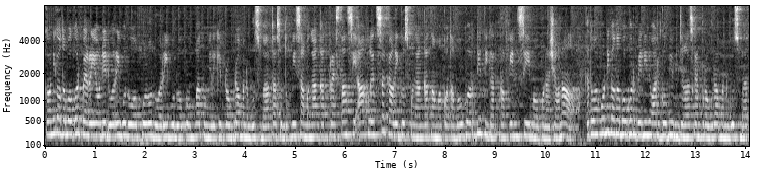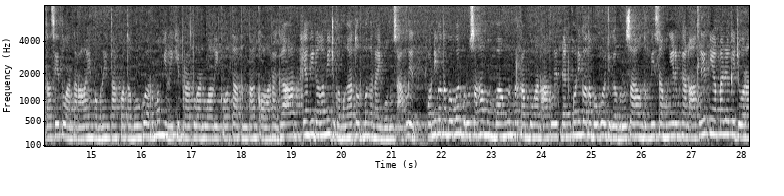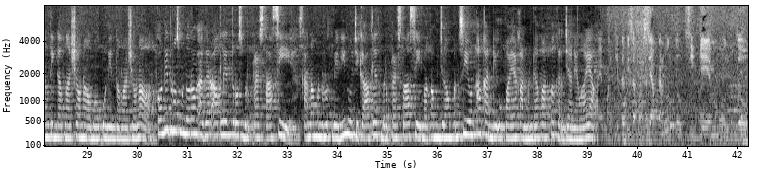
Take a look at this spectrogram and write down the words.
KONI Kota Bogor periode 2020-2024 memiliki program menembus batas untuk bisa mengangkat prestasi atlet sekaligus mengangkat nama Kota Bogor di tingkat provinsi maupun nasional. Ketua KONI Kota Bogor Benino Argobi menjelaskan program menembus batas itu antara lain pemerintah Kota Bogor memiliki peraturan wali kota tentang keolahragaan yang di dalamnya juga mengatur mengenai bonus atlet. KONI Kota Bogor berusaha membangun perkampungan atlet dan KONI Kota Bogor juga berusaha untuk bisa mengirimkan atletnya pada kejuaraan tingkat nasional maupun internasional nasional. Koni terus mendorong agar atlet terus berprestasi, karena menurut Beninu jika atlet berprestasi maka menjelang pensiun akan diupayakan mendapat pekerjaan yang layak. Memang kita bisa persiapkan untuk SEA Games, untuk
